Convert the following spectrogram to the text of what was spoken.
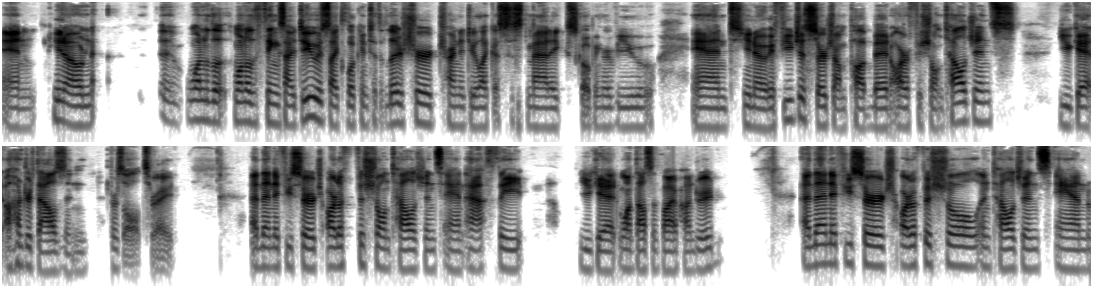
and you know, uh, one of the one of the things I do is like look into the literature, trying to do like a systematic scoping review. And you know, if you just search on PubMed artificial intelligence, you get hundred thousand results, right? And then if you search artificial intelligence and athlete, you get one thousand five hundred. And then if you search artificial intelligence and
